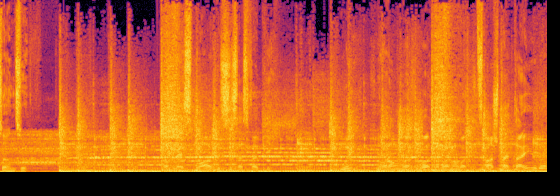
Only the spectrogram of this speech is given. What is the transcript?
Ça sonne, ça. Comme l'espoir aussi, ça se fait bien. Oui. Ouais, ouais, ouais, ouais, ouais. Dimanche matin, là.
